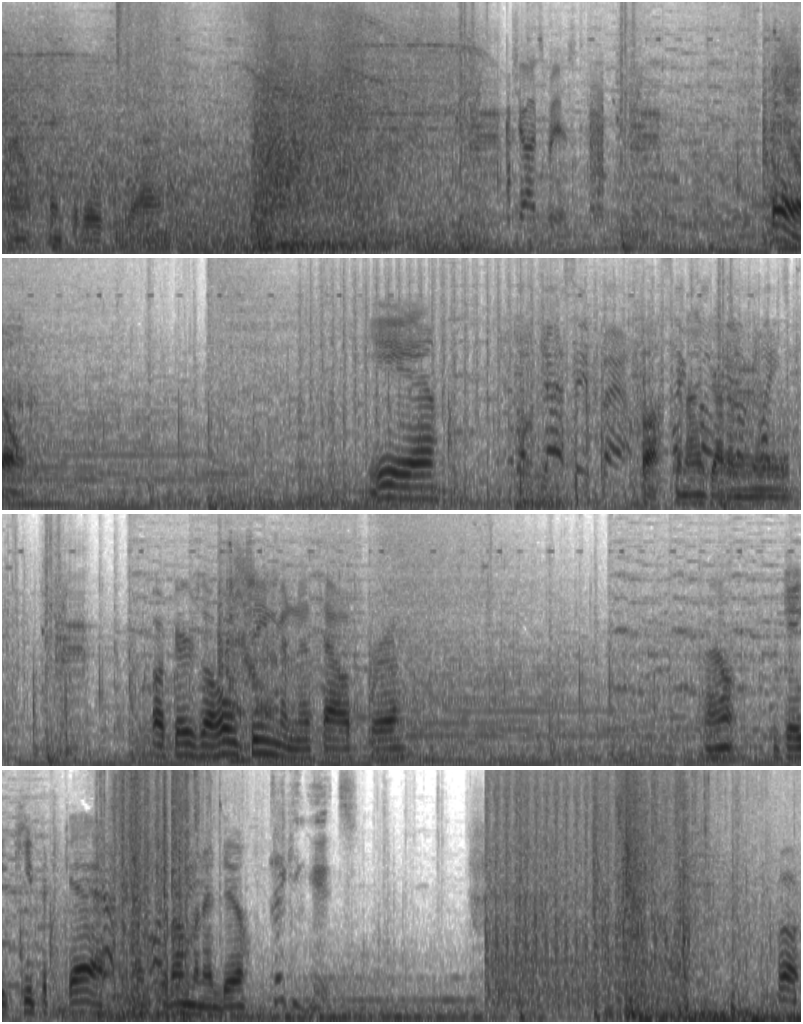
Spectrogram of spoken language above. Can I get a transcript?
I don't think it is a guy. Shots missed. Phil. Yeah. You've got gas inbound. Fuck, and I gotta zone move. Fuck, there's a whole team in this house, bro. Well, gatekeep it gas. That's what I'm gonna do. Taking hits. Fuck.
